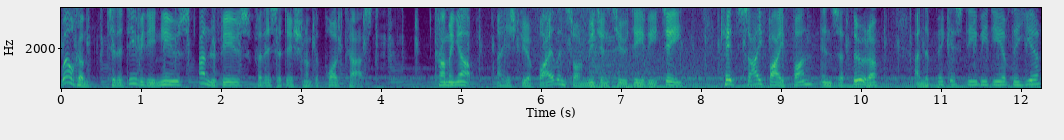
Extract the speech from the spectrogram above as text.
Welcome to the DVD news and reviews for this edition of the podcast. Coming up, a history of violence on Region 2 DVD, kids sci fi fun in Zathura, and the biggest DVD of the year,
